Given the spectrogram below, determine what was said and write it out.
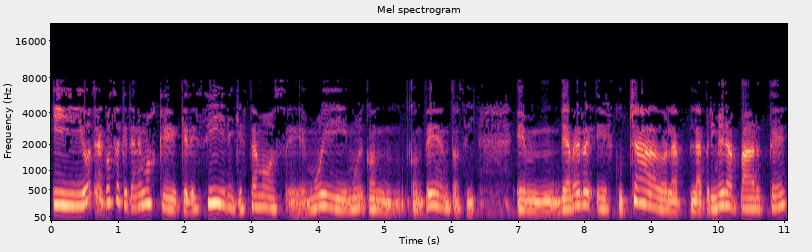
Y otra cosa que tenemos que, decir y que estamos eh, muy, muy contentos y em, de haber escuchado la, la primera parte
